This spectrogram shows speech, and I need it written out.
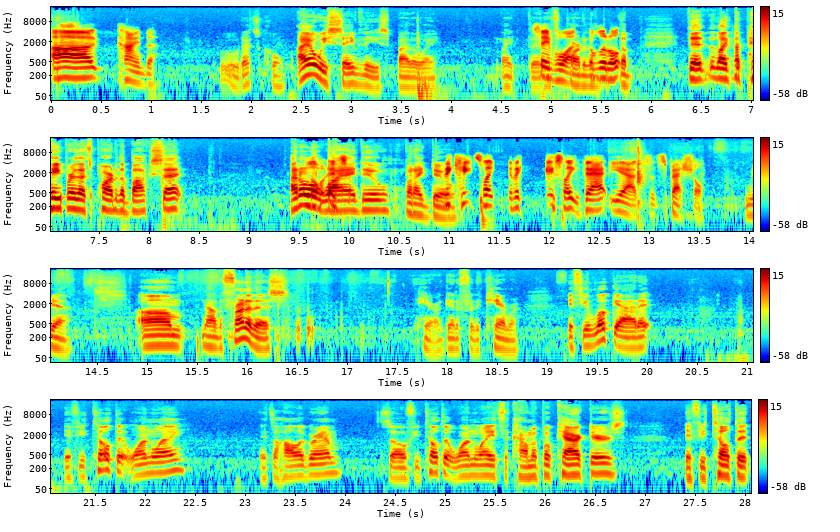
Uh, kinda. Ooh, that's cool. I always save these, by the way. Like the, Save what? Part of The the, little- the, the like the paper that's part of the box set. I don't Well, know why I do, but I do. In a case like in a case like that, yeah, because it's special. Yeah. Um. Now the front of this. Here, I'll get it for the camera. If you look at it, if you tilt it one way, it's a hologram. So if you tilt it one way, it's the comic book characters. If you tilt it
